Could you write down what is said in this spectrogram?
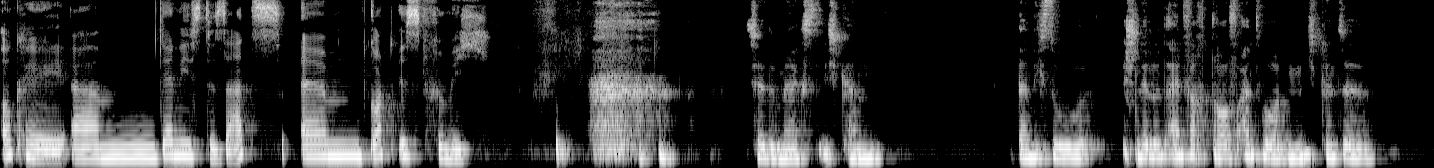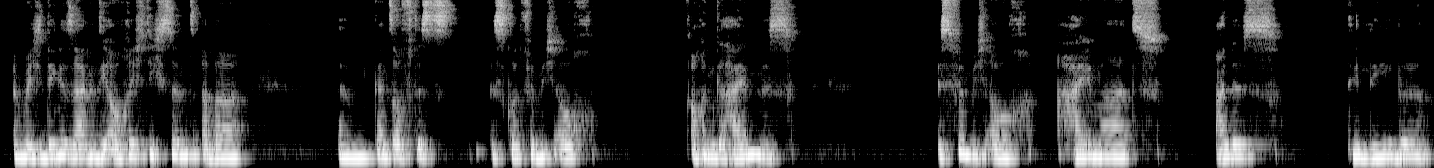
Okay, ähm, der nächste Satz. Ähm, Gott ist für mich. Tja, du merkst, ich kann da nicht so schnell und einfach drauf antworten. Ich könnte irgendwelche Dinge sagen, die auch richtig sind, aber ähm, ganz oft ist, ist Gott für mich auch, auch ein Geheimnis. Ist für mich auch Heimat, alles, die Liebe.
